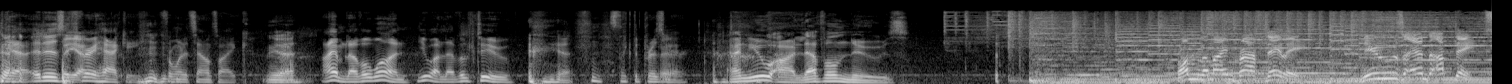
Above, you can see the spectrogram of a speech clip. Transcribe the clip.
Yeah, it is. It's yeah. very hacky from what it sounds like. Yeah. I am level one. You are level two. yeah. It's like the prisoner. And you are level news. From the Minecraft Daily, news and updates.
